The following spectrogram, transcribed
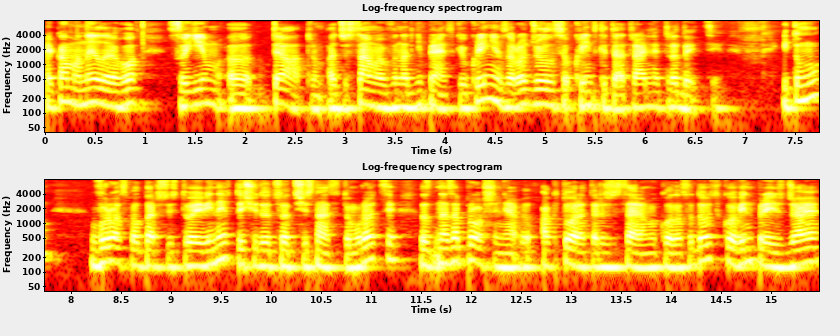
яка манила його своїм е, театром, адже саме в Надніпрянській Україні зароджувалися українські театральні традиції. І тому в розпал Першої світової війни в 1916 році на запрошення актора та режисера Миколи Садовського він приїжджає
